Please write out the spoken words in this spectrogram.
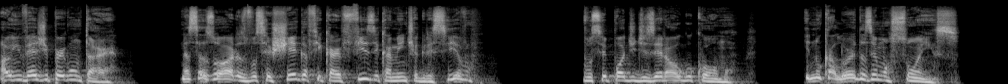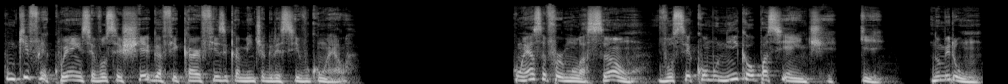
ao invés de perguntar: Nessas horas você chega a ficar fisicamente agressivo? Você pode dizer algo como: E no calor das emoções, com que frequência você chega a ficar fisicamente agressivo com ela? Com essa formulação, você comunica ao paciente que, número um,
